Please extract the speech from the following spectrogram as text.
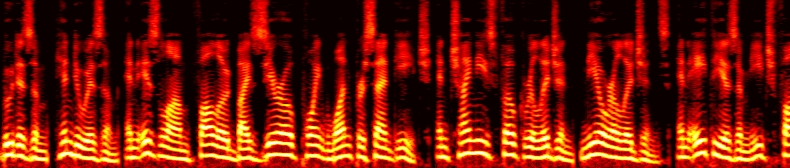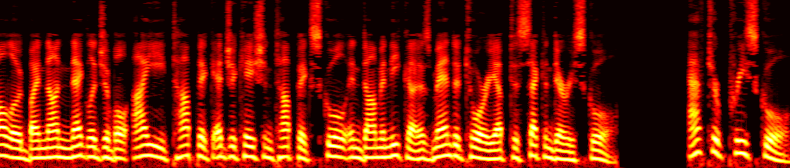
Buddhism, Hinduism, and Islam followed by 0.1% each, and Chinese folk religion, neoreligions, and atheism each followed by non-negligible i.e. topic education topic School in Dominica is mandatory up to secondary school. After preschool,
